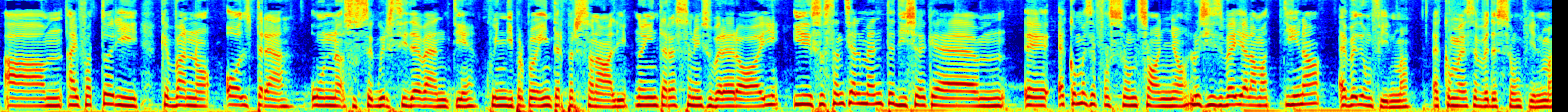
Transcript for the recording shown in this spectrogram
a, ai fattori che vanno oltre un susseguirsi di eventi, quindi proprio interpersonali. Non gli interessano i supereroi. I, sostanzialmente dice che um, è, è come se fosse un sogno. Lui si sveglia la mattina e vede un film. È come se vedesse un film.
